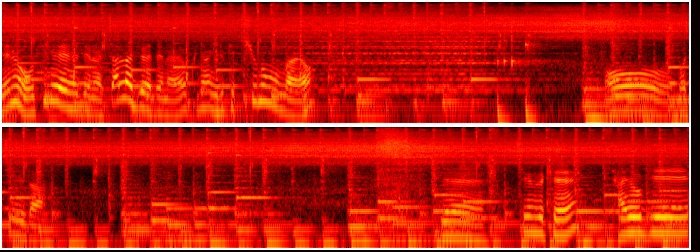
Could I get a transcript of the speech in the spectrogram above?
얘는 어떻게 해야 되나요? 잘라줘야 되나요? 그냥 이렇게 키우는 건가요? 오 멋집니다. 예, 지금 이렇게 다육이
